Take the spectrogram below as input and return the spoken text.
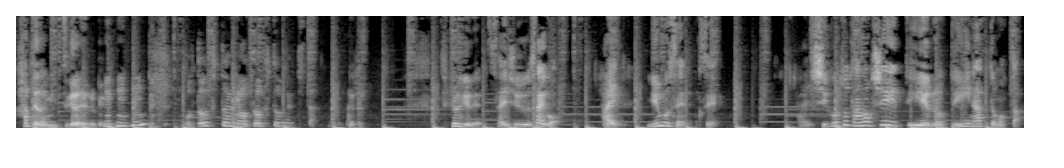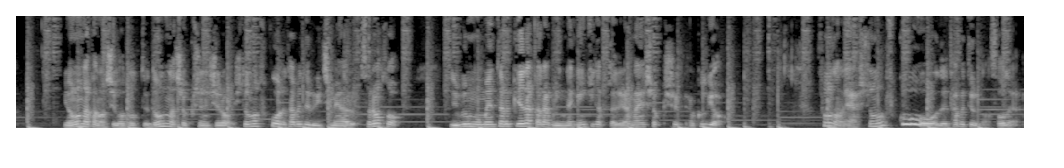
はてな3つぐらい出る。おとふとにおとふとが来た。というわけで、最終、最後。はい。ユム先生。はい仕事楽しいって言えるのっていいなって思った。世の中の仕事ってどんな職種にしろ、人の不幸で食べてる一面ある。それこそ、自分もメンタル系だからみんな元気だったらいらない職種、職業。そうだね。人の不幸で食べてるのはそうだよね。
